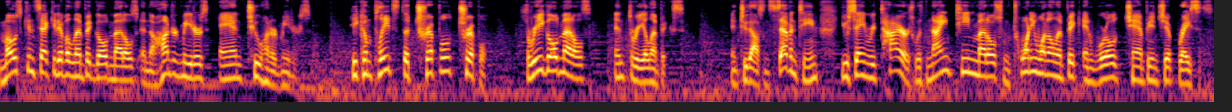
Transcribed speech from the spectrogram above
most consecutive Olympic gold medals in the 100 meters and 200 meters. He completes the triple triple three gold medals in three Olympics. In 2017, Usain retires with 19 medals from 21 Olympic and World Championship races.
